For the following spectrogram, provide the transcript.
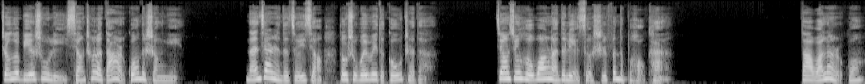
整个别墅里响彻了打耳光的声音，南家人的嘴角都是微微的勾着的。江勋和汪兰的脸色十分的不好看。打完了耳光，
